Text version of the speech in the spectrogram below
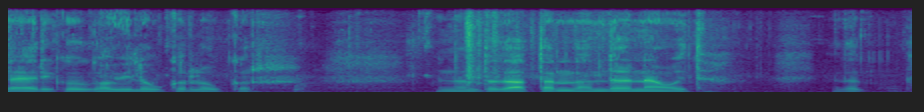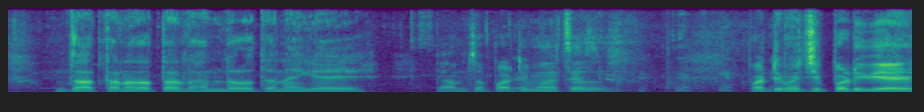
तयारी करू घावी लवकर लवकर. नंतर जाताना धांदळ नाही होत. जाताना जाताना धांदळ होता नाही काय हे आमचा पाठीमागचा पाठीमागची पडवी आहे.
